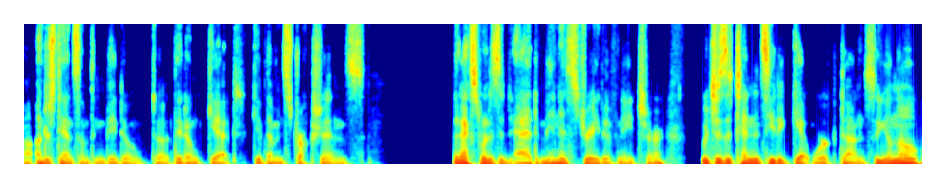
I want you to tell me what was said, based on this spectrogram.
uh, understand something they don't uh, they don't get. Give them instructions. The next one is an administrative nature, which is a tendency to get work done. So you'll know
